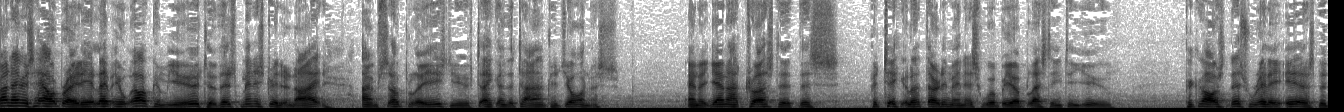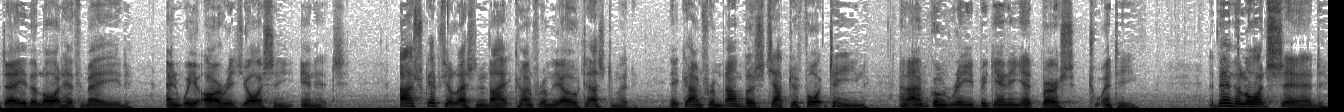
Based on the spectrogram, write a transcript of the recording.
My name is Hal Brady. Let me welcome you to this ministry tonight. I'm so pleased you've taken the time to join us. And again, I trust that this particular 30 minutes will be a blessing to you because this really is the day the Lord hath made. and we are rejoicing in it. Our scripture lesson tonight comes from the Old Testament. It comes from Numbers chapter 14, and I'm going to read beginning at verse 20. Then the Lord said,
